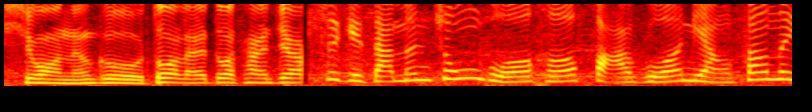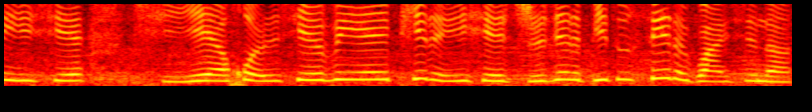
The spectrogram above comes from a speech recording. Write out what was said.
希望能够多来多参加。是给咱们中国和法国两方的一些企业或者一些 VIP 的一些直接的 B to C 的关系呢，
